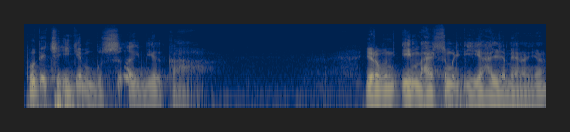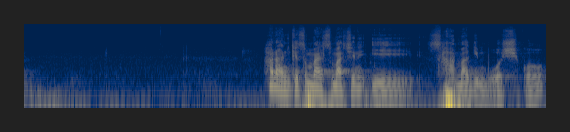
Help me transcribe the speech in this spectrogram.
도대체 이게 무슨 의미일까? 여러분 이 말씀을 이해하려면은요. 하나님께서 말씀하시는 이 사막이 무엇이고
